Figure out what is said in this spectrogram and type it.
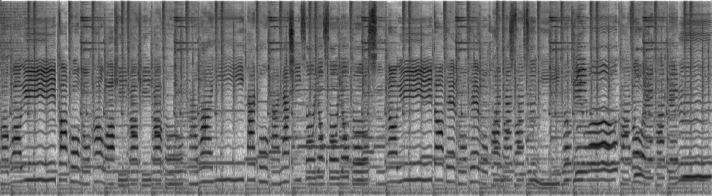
乾いたこの川ひらひらと乾いた木からしそよそよと。繋いだ手と手を離離ささずずにに時を数えかける。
